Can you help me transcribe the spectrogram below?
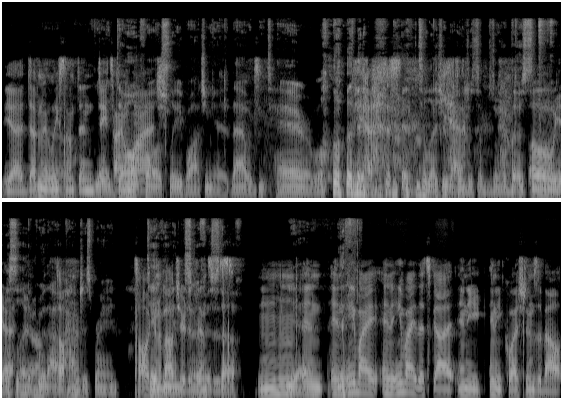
Yeah, definitely No. something Yeah, daytime don't watch. fall asleep watching it. That would be terrible. Yeah. to let your Yeah. body just absorb those. Oh, yeah. like Yeah. without Talk- conscious brain. Talking about your the defenses. stuff. hmm Yeah. And and anybody and anybody that's got any any questions about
